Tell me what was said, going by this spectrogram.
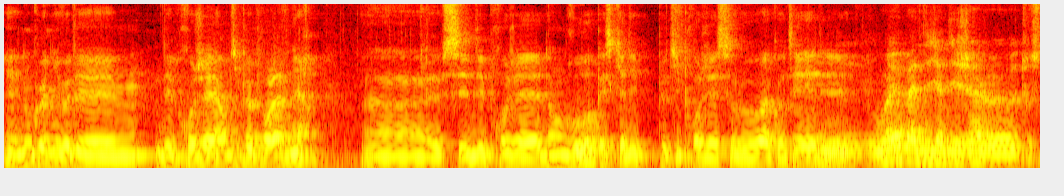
Et donc au niveau des, des projets un petit peu pour l'avenir, euh, c'est des projets dans le groupe. Est-ce qu'il y a des petits projets solo à côté des- Mm, Ouais, bah, il y a déjà le Tous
